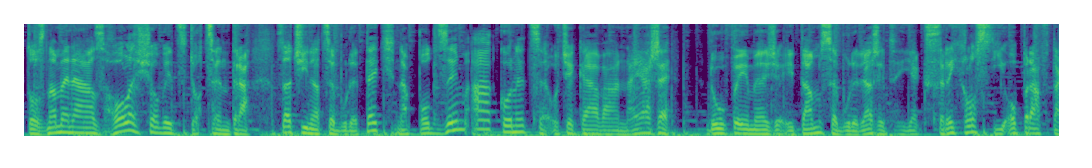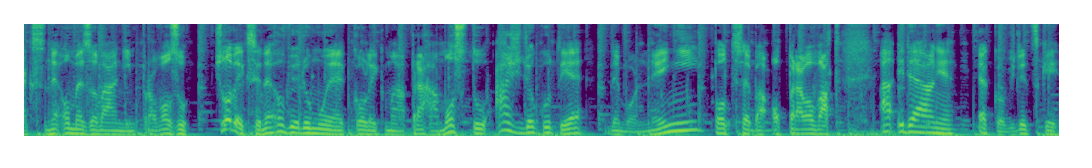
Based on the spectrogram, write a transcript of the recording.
to znamená z Holešovic do centra. Začínat se bude teď na podzim a konec se očekává na jaře. Doufejme, že i tam se bude dařit jak s rychlostí oprav, tak s neomezováním provozu. Člověk si neuvědomuje, kolik má Praha mostu, až dokud je nebo není potřeba opravovat. A ideálně, jako vždycky,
